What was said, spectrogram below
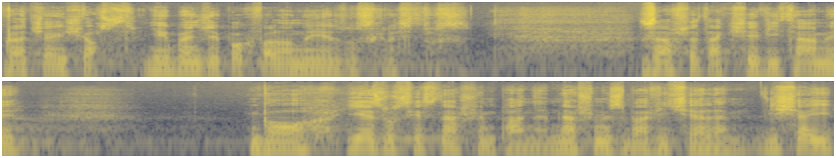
Bracia i siostry, niech będzie pochwalony Jezus Chrystus. Zawsze tak się witamy, bo Jezus jest naszym Panem, naszym Zbawicielem. Dzisiaj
